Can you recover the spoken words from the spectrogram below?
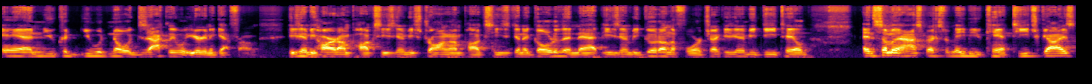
and you could you would know exactly what you're going to get from him. He's going to be hard on pucks. He's going to be strong on pucks. He's going to go to the net. He's going to be good on the forecheck. He's going to be detailed. And some of the aspects that maybe you can't teach guys,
